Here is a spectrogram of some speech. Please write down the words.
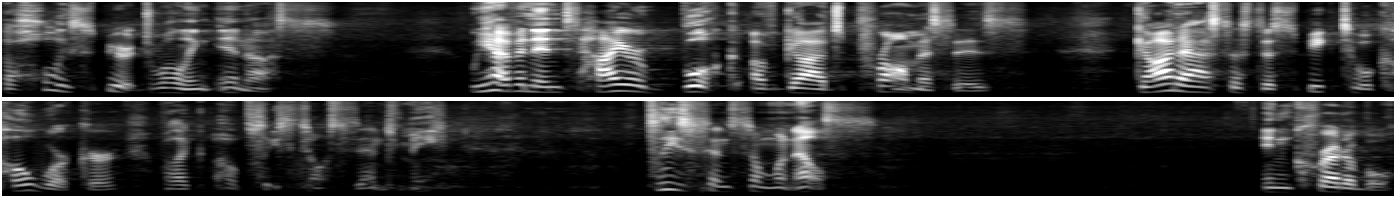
the Holy Spirit dwelling in us. We have an entire book of God's promises God asks us to speak to a coworker. We're like, oh, please don't send me. Please send someone else. Incredible.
